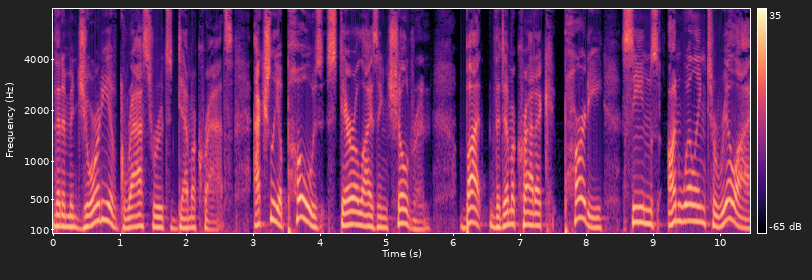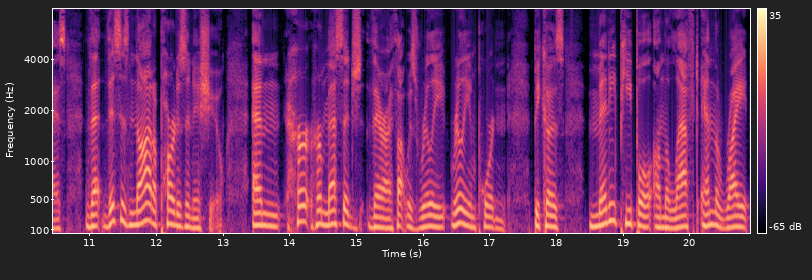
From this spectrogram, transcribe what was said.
that a majority of grassroots Democrats actually oppose sterilizing children, but the Democratic Party seems unwilling to realize that this is not a partisan issue. And her her message there I thought was really really important because many people on the left and the right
